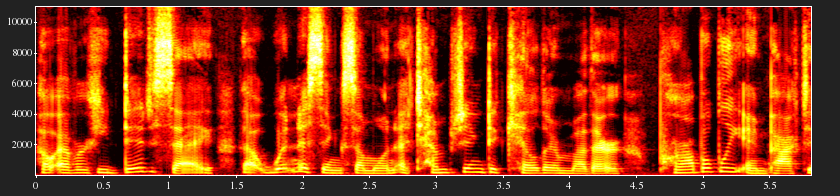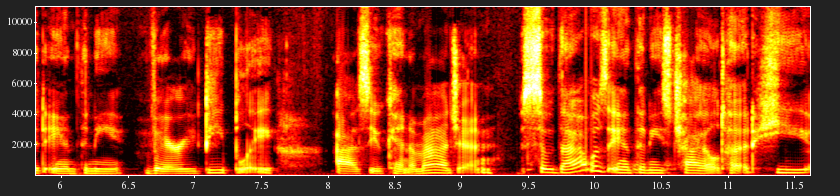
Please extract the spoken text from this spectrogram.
However, he did say that witnessing someone attempting to kill their mother probably impacted Anthony very deeply as you can imagine. So that was Anthony's childhood. He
